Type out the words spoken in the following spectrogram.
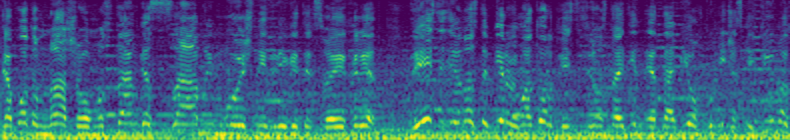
Капотом нашего Мустанга самый мощный двигатель своих лет. 291 мотор, 291 это объем в кубических дюймах,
